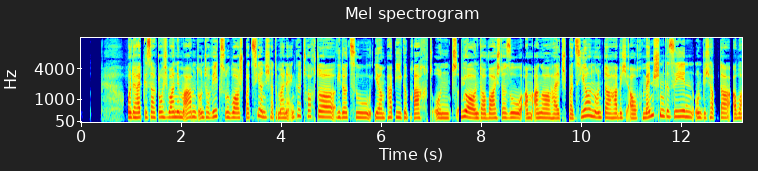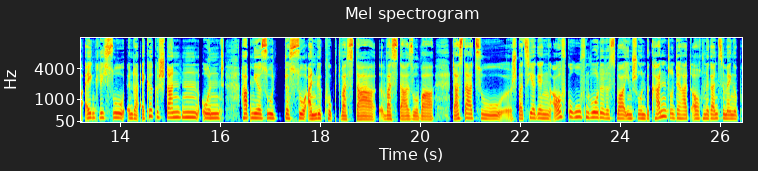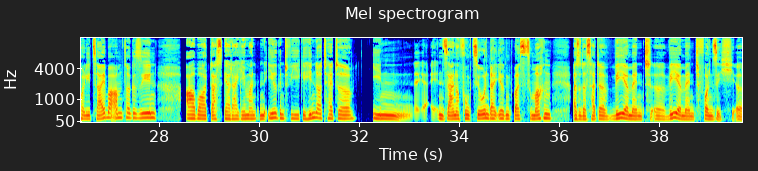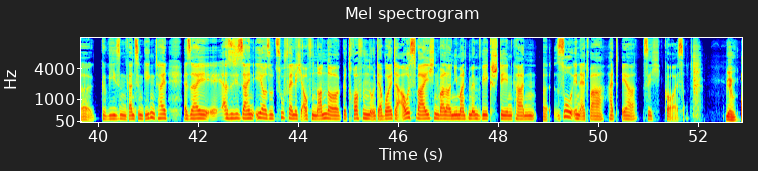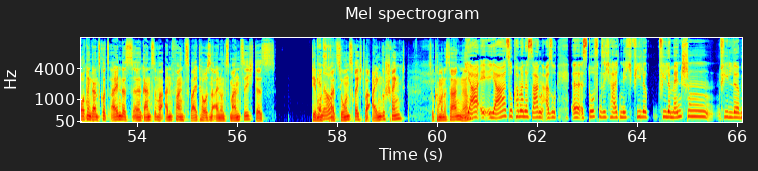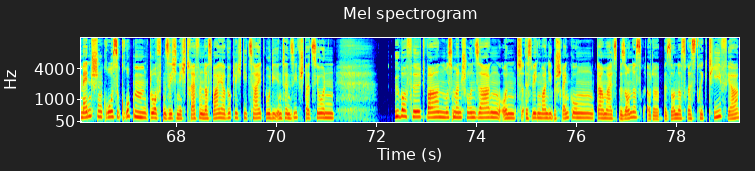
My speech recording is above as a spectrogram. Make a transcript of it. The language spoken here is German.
Und er hat gesagt, oh, ich war an dem Abend unterwegs und war spazieren. Ich hatte meine Enkeltochter wieder zu ihrem Papi gebracht und ja, und da war ich da so am Anger halt spazieren und da habe ich auch Menschen gesehen und ich habe da aber eigentlich so in der Ecke gestanden und habe mir so das so angeguckt, was da, was da so war. Dass da zu Spaziergängen aufgerufen wurde, das war ihm schon bekannt und er hat auch eine ganze Menge Polizeibeamter gesehen. Aber dass er da jemanden irgendwie gehindert hätte, ihn äh, in seiner Funktion da irgendwas zu machen. Also das hat er vehement, äh, vehement von sich äh, gewiesen. Ganz im Gegenteil, er sei, also sie seien eher so zufällig aufeinander getroffen und er wollte ausweichen, weil er niemandem im Weg stehen kann. Äh, so in etwa hat er sich geäußert. Wir ordnen ganz kurz ein, das äh, Ganze war Anfang 2021. Das. Demonstrationsrecht genau. war eingeschränkt. So kann man das sagen, ne? Ja, äh, ja, so kann man das sagen. Also äh, es durften sich halt nicht viele, viele Menschen, viele Menschen, große Gruppen durften sich nicht treffen. Das war ja wirklich die Zeit, wo die Intensivstationen überfüllt waren, muss man schon sagen. Und deswegen waren die Beschränkungen damals besonders oder besonders restriktiv, ja.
